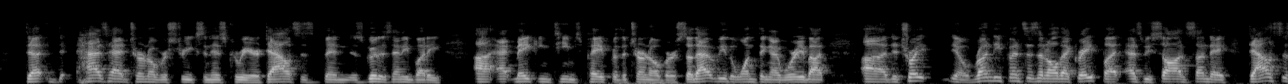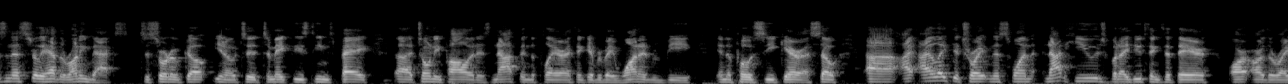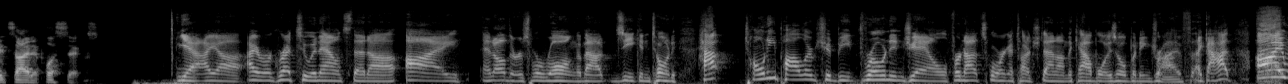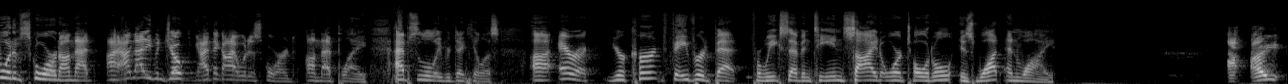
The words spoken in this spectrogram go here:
has had turnover streaks in his career. Dallas has been as good as anybody uh, at making teams pay for the turnovers. So that would be the one thing I worry about. Uh, Detroit, you know, run defense isn't all that great, but as we saw on Sunday, Dallas doesn't necessarily have the running backs to sort of go, you know, to to make these teams pay. Uh, Tony Pollard has not been the player I think everybody wanted to be in the post Zeke era. So uh, I, I, like Detroit in this one. Not huge, but I do think that they are are the right side at plus six. Yeah, I uh, I regret to announce that uh, I and others were wrong about Zeke and Tony. How Tony Pollard should be thrown in jail for not scoring a touchdown on the Cowboys' opening drive. Like I, I would have scored on that. I, am not even joking. I think I would have scored on that play. Absolutely ridiculous. Uh, Eric, your current favorite bet for Week 17, side or total, is what and why? I, I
